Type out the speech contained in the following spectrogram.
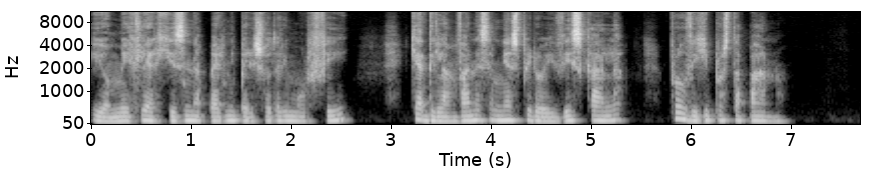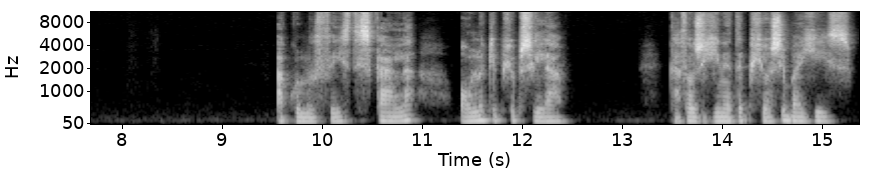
Η ομίχλη αρχίζει να παίρνει περισσότερη μορφή και αντιλαμβάνεσαι μια σπυροειδή σκάλα που οδηγεί προς τα πάνω. Ακολουθείς τη σκάλα όλο και πιο ψηλά, καθώς γίνεται πιο συμπαγής.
